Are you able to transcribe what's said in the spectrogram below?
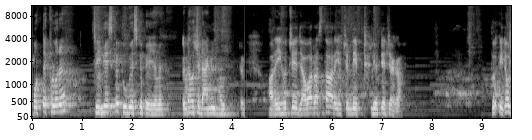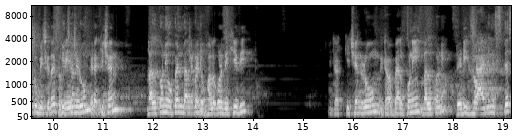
প্রত্যেক ফ্লোরে থ্রি বিএইচকে টু বিএইচকে পেয়ে যাবে। এটা হচ্ছে ডাইনিং হল আর এই হচ্ছে যাওয়ার রাস্তা আর এই হচ্ছে লিফট লিফটের জায়গা। তো এটাও টু বিএইচকে তাই তো? Kitchen এটা কিচেন ব্যালকনি ওপেন ব্যালকনি ভালো করে দেখিয়ে দিই। এটা কিচেন রুম এটা balcony balcony ready dining space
